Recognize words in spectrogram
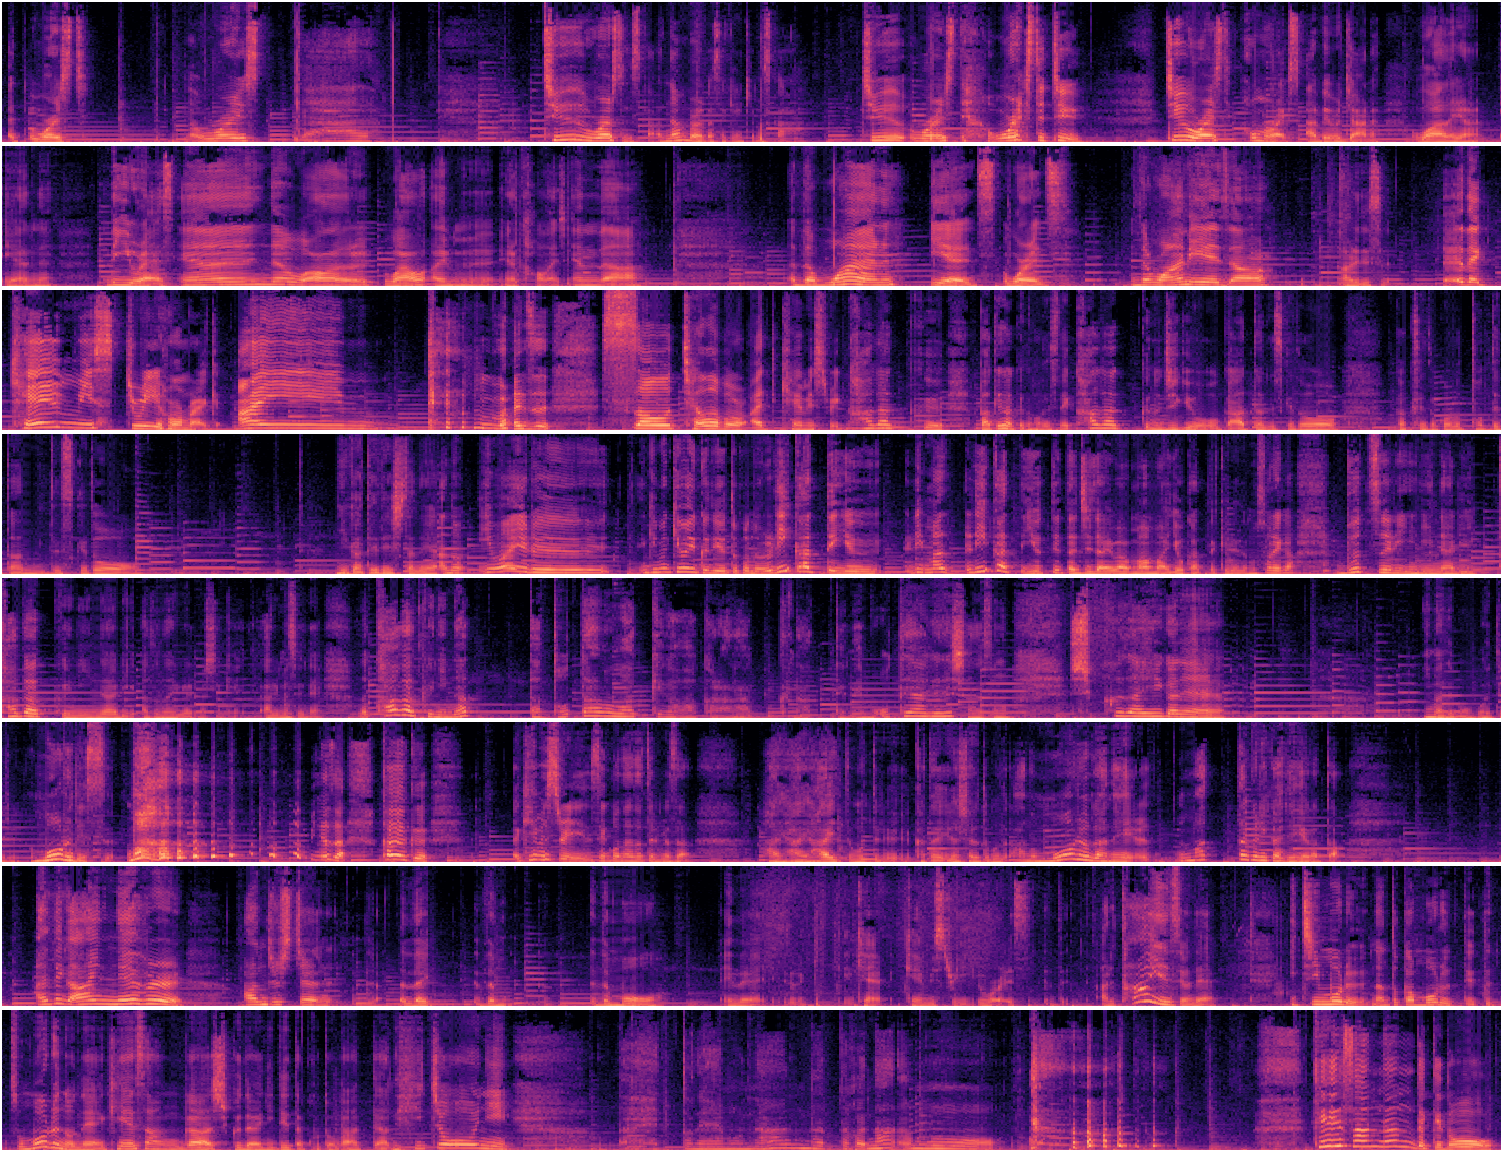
At worst, worst, uh, two worst ですかナンバーが先に来ますか two worst worst two two worst homeworks I've ever done while in the US and while while I'm in college and the the one is words the one is uh あれです the chemistry homework I was so terrible at chemistry 科学化学の方ですね科学の授業があったんですけど学生の頃取ってたんですけど苦手でしたね。あのいわゆる義務教育でいうとこの理科っていう理,、ま、理科って言ってた時代はまあまあ良かったけれどもそれが物理になり科学になりあと何がありましたっけ？ありますよね。科学になった途端わけが分からなくなってねもうお手上げでしたね。その宿題がね今でも覚えてる。モールです。皆さん科学ケミストリー専攻なさってる皆さんはいはいはいって思ってる方いらっしゃると思うあのモルがね全く理解できなかった。I think I never understand the the the mole in the chemistry words. あれ単位ですよね。1モルなんとかモルって言ってそのモルのね計算が宿題に出たことがあってあの非常にえっとねもう何だったかなもう 計算なんだけど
